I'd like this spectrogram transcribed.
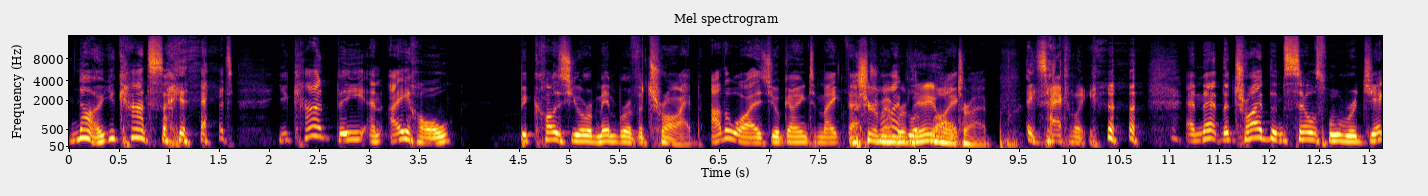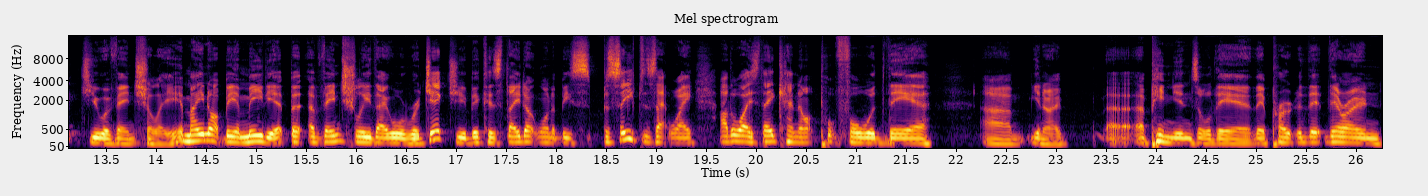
no, you can't say that. You can't be an a hole because you're a member of a tribe. Otherwise, you're going to make that. You're a member of the a hole like, tribe. Exactly, and that the tribe themselves will reject you eventually. It may not be immediate, but eventually they will reject you because they don't want to be perceived as that way. Otherwise, they cannot put forward their, um, you know, uh, opinions or their their, pro- their their own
